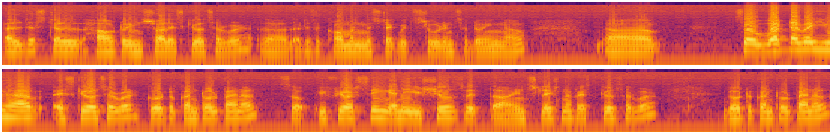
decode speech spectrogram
I'll just tell how to install SQL Server. Uh, that is a common mistake which students are doing now. Uh, so whatever you have SQL Server go to control panel. So if you are seeing any issues with uh, installation of SQL Server go to control panel.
